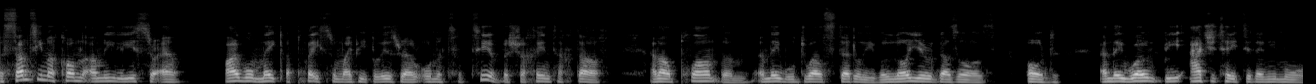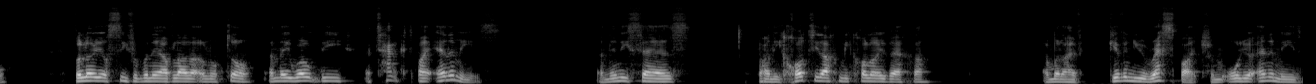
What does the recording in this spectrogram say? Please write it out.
"V'samti makom la'ami Israel. I will make a place for my people Israel on a tativ v'shachin tachtav, and I'll plant them, and they will dwell steadily. V'lo yirgazoz od, and they won't be agitated anymore and they won't be attacked by enemies. And then he says, And when I've given you respite from all your enemies,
